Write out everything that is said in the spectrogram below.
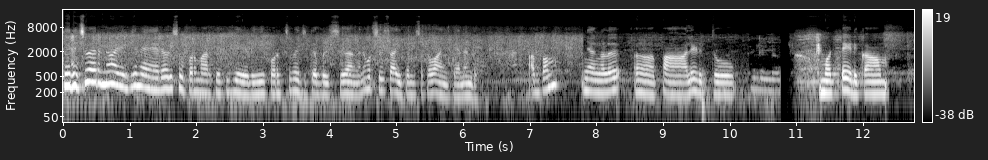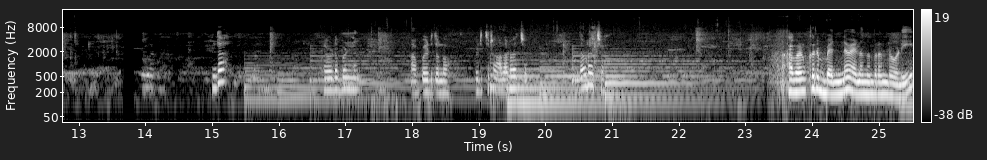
തിരിച്ചു വരുന്ന വഴിക്ക് നേരെ ഒരു സൂപ്പർ മാർക്കറ്റിൽ കയറി കുറച്ച് വെജിറ്റബിൾസ് അങ്ങനെ കുറച്ച് ഐറ്റംസ് ഒക്കെ വാങ്ങിക്കാനുണ്ട്. അപ്പം ഞങ്ങൾ പാലെടുത്തു. മുട്ട എടുക്കാം. എന്താ? എവിടെ പെണ്ണ്? അപ്പോൾ എടുത്തുണ്ടോ? എടുത്തിട്ടോ അതവിടെ വെച്ചോ. അതവിടെ വെച്ചോ. അവൾക്കൊരു ബെന്ന വേണമെന്ന് പറഞ്ഞു ഓടി.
